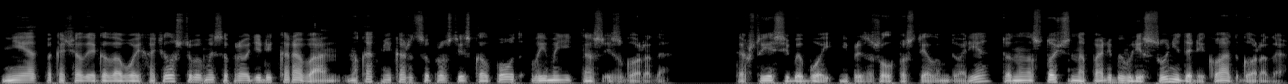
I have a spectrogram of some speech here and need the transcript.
«Нет», — покачал я головой, — «хотел, чтобы мы сопроводили караван, но, как мне кажется, просто искал повод выманить нас из города. Так что если бы бой не произошел в постоялом дворе, то на нас точно напали бы в лесу недалеко от города».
